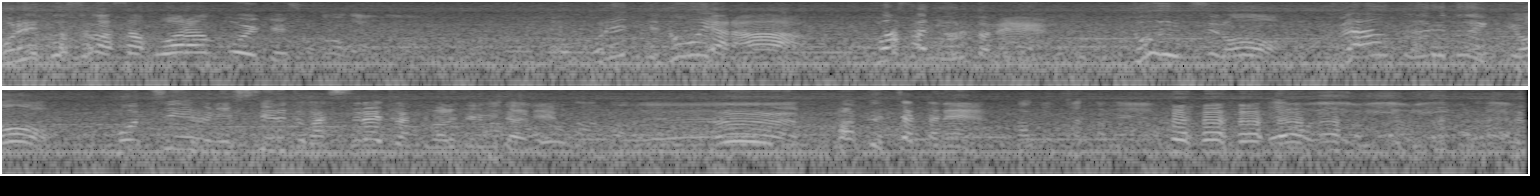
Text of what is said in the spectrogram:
これこそがさフォアランポ駅でしょ。そうだよね。これってどうやら噂によるとねドイツのフランクフルト駅をモチーフにしてるとかしてないとかって言われてるみたいで。うんそうなんだね。パクっちゃったね。パクっちゃったね。でもいいよいいよいいからだよ。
